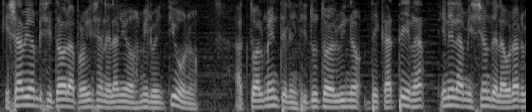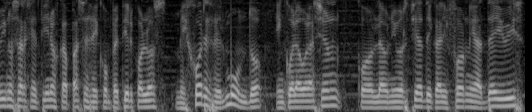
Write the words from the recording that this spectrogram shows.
que ya habían visitado la provincia en el año 2021. Actualmente el Instituto del Vino de Catena tiene la misión de elaborar vinos argentinos capaces de competir con los mejores del mundo en colaboración con la Universidad de California Davis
